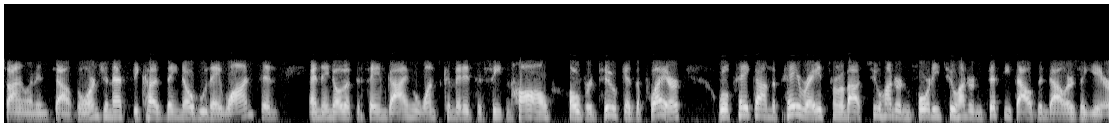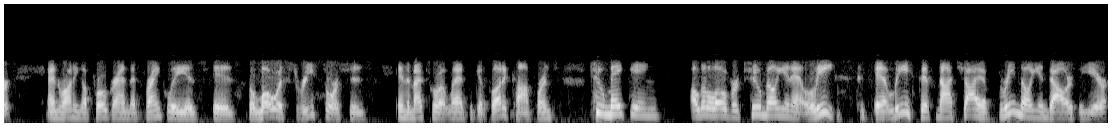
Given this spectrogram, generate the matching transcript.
silent in South Orange, and that's because they know who they want and and they know that the same guy who once committed to Seton Hall over Duke as a player will take on the pay raise from about two hundred and forty, two hundred and fifty thousand dollars a year, and running a program that frankly is is the lowest resources in the Metro Atlantic Athletic Conference, to making a little over two million at least, at least if not shy of three million dollars a year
